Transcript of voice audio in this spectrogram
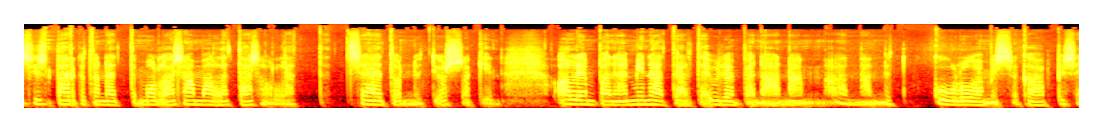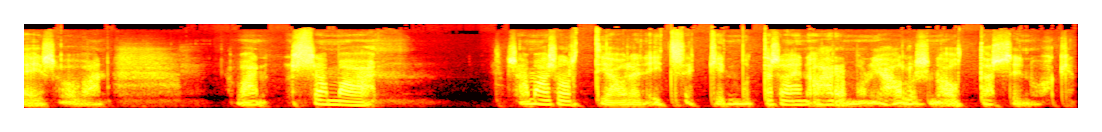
siis tarkoitan, että me ollaan samalla tasolla, että sä et ole nyt jossakin alempana ja minä täältä ylempänä annan, annan nyt kuulua, missä kaappi seisoo, vaan, vaan samaa, samaa sorttia olen itsekin, mutta sain armon ja halusin auttaa sinuakin.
